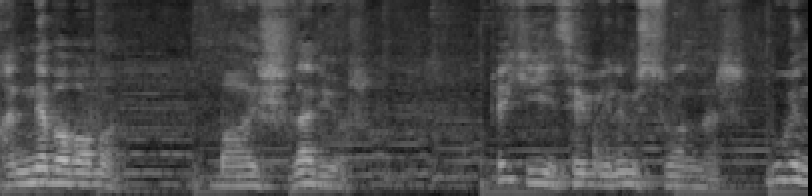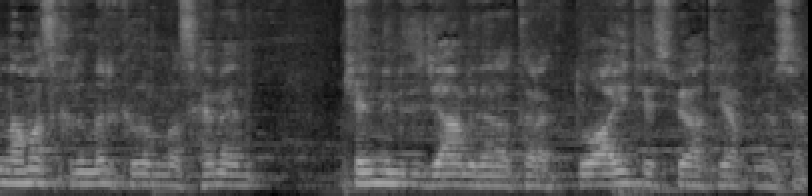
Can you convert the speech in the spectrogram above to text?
anne babamı bağışla diyor. Peki sevgili Müslümanlar, bugün namaz kılınır kılınmaz hemen kendimizi camiden atarak duayı tesbihatı yapmıyorsak,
